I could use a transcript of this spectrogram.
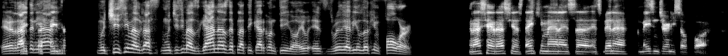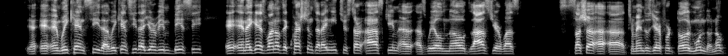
De verdad tenía muchísimas, muchísimas ganas de platicar contigo. It, it's really, I've been looking forward. Gracias, gracias. Thank you, man. It's, uh, it's been an amazing journey so far. Yeah, and, and we can see that. We can see that you're being busy. And I guess one of the questions that I need to start asking, as, as we all know, last year was such a, a, tremendous year for todo el mundo, ¿no?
